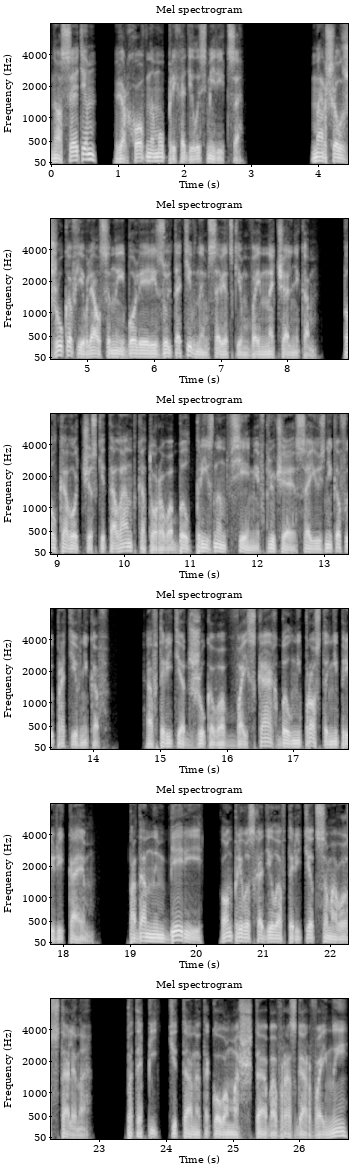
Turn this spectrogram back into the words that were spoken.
Но с этим Верховному приходилось мириться. Маршал Жуков являлся наиболее результативным советским военачальником, полководческий талант которого был признан всеми, включая союзников и противников. Авторитет Жукова в войсках был не просто непререкаем. По данным Берии, он превосходил авторитет самого Сталина. Потопить Титана такого масштаба в разгар войны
